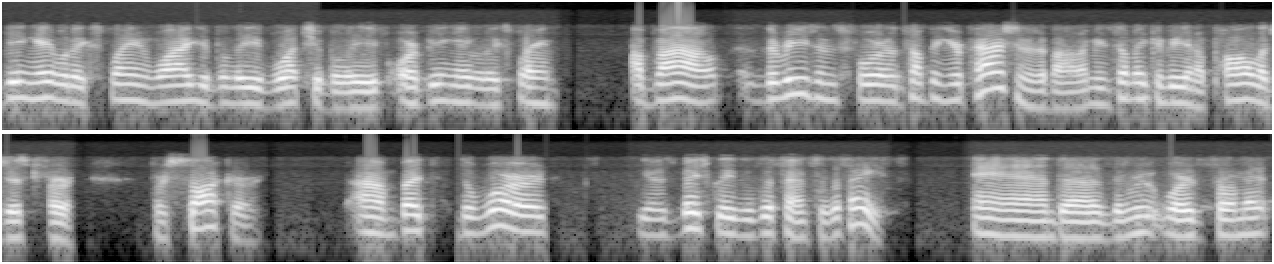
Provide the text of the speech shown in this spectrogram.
being able to explain why you believe what you believe or being able to explain about the reasons for something you're passionate about. I mean, somebody can be an apologist for, for soccer, um, but the word you know, is basically the defense of the faith. And uh, the root word from it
